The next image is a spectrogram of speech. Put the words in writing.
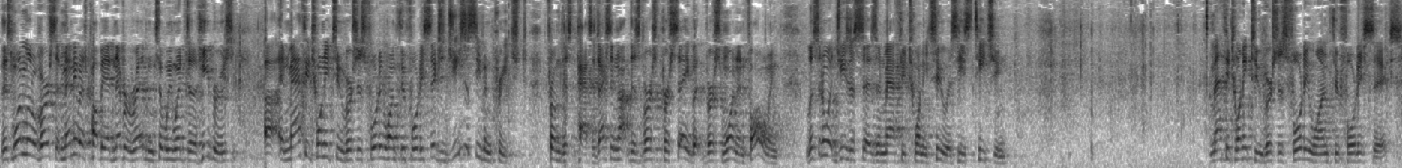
This one little verse that many of us probably had never read until we went to Hebrews. Uh, in Matthew 22, verses 41 through 46, Jesus even preached from this passage. Actually, not this verse per se, but verse 1 and following. Listen to what Jesus says in Matthew 22 as he's teaching. Matthew 22, verses 41 through 46.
